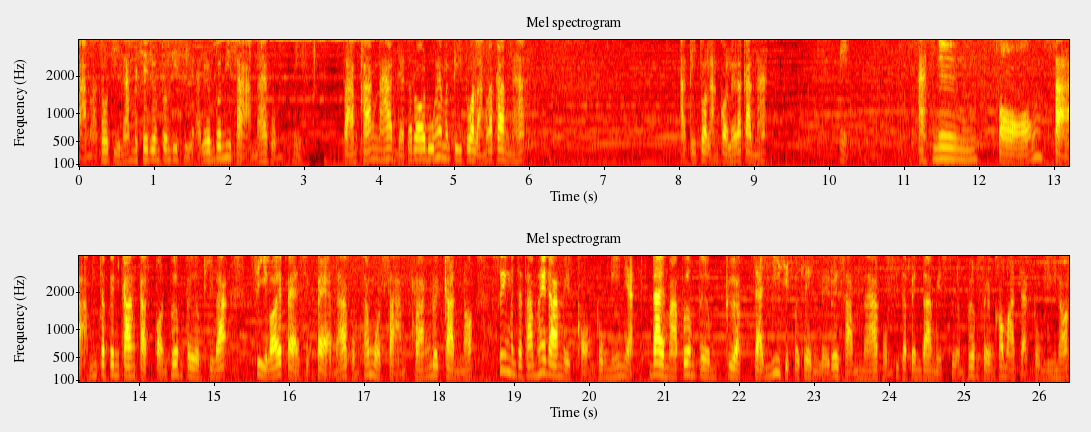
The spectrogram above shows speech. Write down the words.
3อะโทษทีนะ ไม่ใช่เริ่มต้นที่4อะเริ่มต้นที่3นะผม นี่ 3ครั้งนะฮะเดี๋ยวจะรอดูให้มันตีตัวหลังแล้วกันนะฮะอะตีตัวหลังก่อนเลยแล้วกันนะนี่อะหนึ่งสองสามจะเป็นการกัดก่อนเพิ่มเติมทีละ 488 นะครับผมทั้งหมด 3 ครั้งด้วยกันเนาะซึ่งมันจะทำให้ดาเมจของตรงนี้เนี่ย ได้มาเพิ่มเติมเกือบจะ 20%เลยด้วยซ้ำนะครับผมที่จะเป็นดาเมจเสริมเพิ่มเติมเข้ามาจากตรงนี้เนาะ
